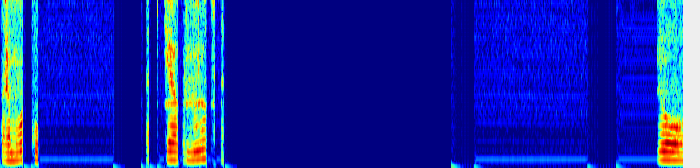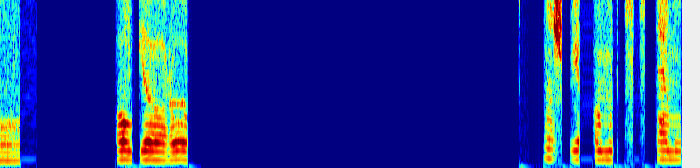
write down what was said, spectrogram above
перемотку. Так я вернувся. Йо. Оу, я рор. Нашу я камеру систему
